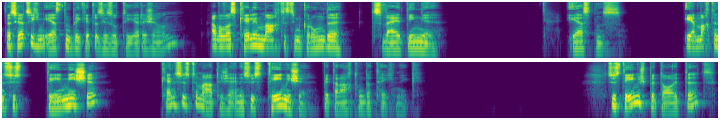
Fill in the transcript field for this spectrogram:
Das hört sich im ersten Blick etwas esoterisch an, aber was Kelly macht, ist im Grunde zwei Dinge. Erstens, er macht eine systemische, keine systematische, eine systemische Betrachtung der Technik. Systemisch bedeutet,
